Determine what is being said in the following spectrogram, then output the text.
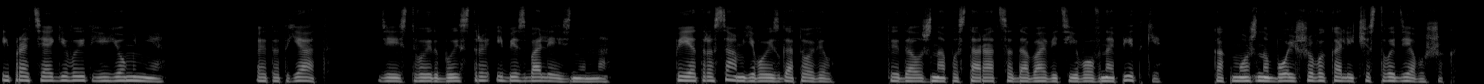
и протягивает ее мне. Этот яд действует быстро и безболезненно. Пьетро сам его изготовил. Ты должна постараться добавить его в напитки как можно большего количества девушек.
